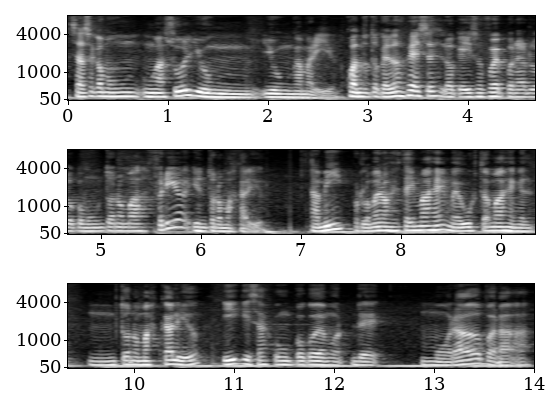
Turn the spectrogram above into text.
se hace como un, azul y un, y un amarillo. Cuando toqué dos veces lo que hizo fue ponerlo como un tono más frío y un tono más cálido. A mí, por lo menos esta imagen, me gusta más en el tono más cálido y quizás con un poco de, morado para,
